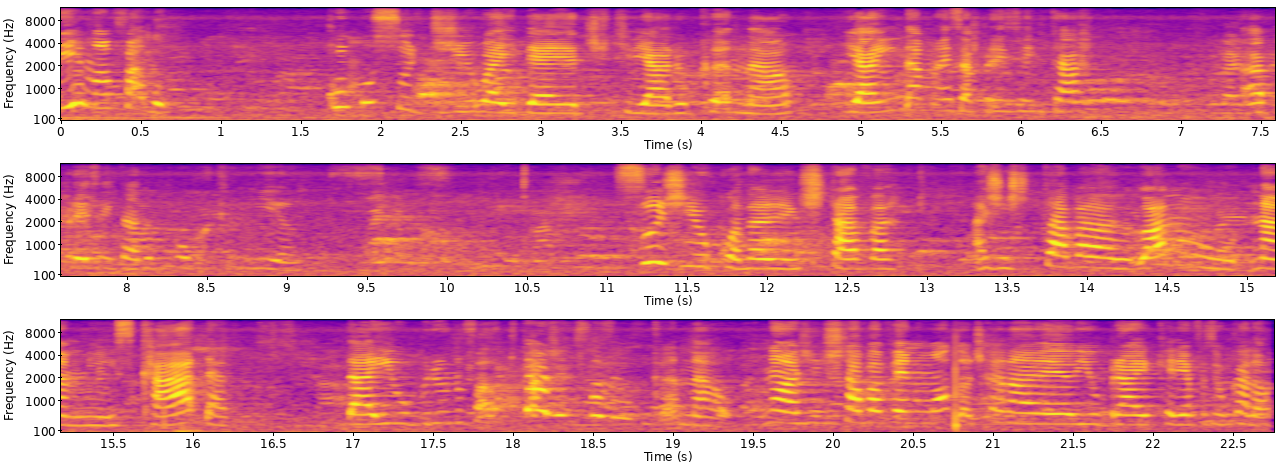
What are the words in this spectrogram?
Minha irmã falou. Como surgiu a ideia de criar o canal e ainda mais apresentar apresentado por crianças? surgiu quando a gente estava a gente estava lá no, na minha escada daí o Bruno falou que tal a gente fazer um canal não a gente estava vendo um montão de canal eu e o Brian queria fazer um canal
